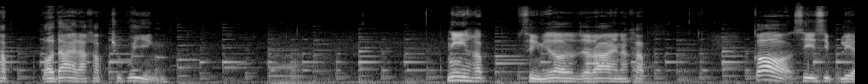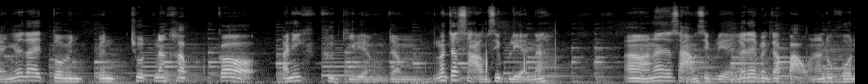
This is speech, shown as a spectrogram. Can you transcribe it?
ครับ เราได้แล้วครับ ชุดผู้หญิง นี่ครับสิ่งที่เราจะได้นะครับ ก็ 40 เหรียญก็ได้ตัวเป็นเป็นชุดนะครับ ก็อันนี้คือกี่เหรียญผมจำน่าจะ 30 เหรียญนะอ่าน่าจะ 30 เหรียญก็ได้เป็นกระเป๋านะทุกคน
